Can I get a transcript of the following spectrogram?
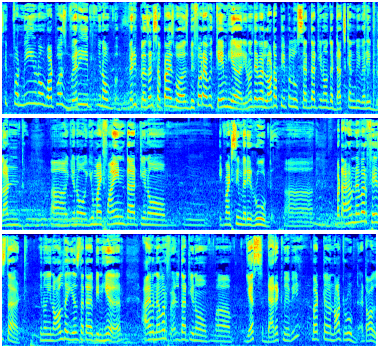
See, for me, you know, what was very, you know, very pleasant surprise was before I came here, you know, there were a lot of people who said that, you know, the Dutch can be very blunt. Uh, you know, you might find that, you know, it might seem very rude. Uh, but I have never faced that. You know, in all the years that I've been here, I have never felt that, you know, uh, yes, direct maybe, but uh, not rude at all.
